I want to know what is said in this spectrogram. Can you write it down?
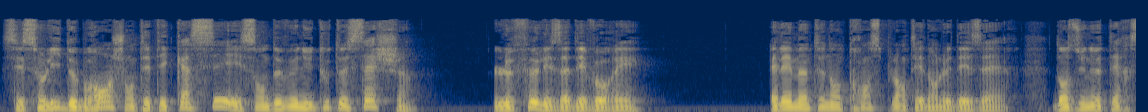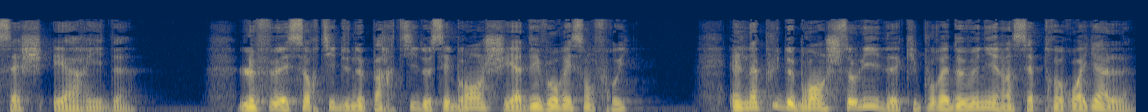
Ses solides branches ont été cassées et sont devenues toutes sèches. Le feu les a dévorées. Elle est maintenant transplantée dans le désert, dans une terre sèche et aride. Le feu est sorti d'une partie de ses branches et a dévoré son fruit. Elle n'a plus de branches solides qui pourraient devenir un sceptre royal.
